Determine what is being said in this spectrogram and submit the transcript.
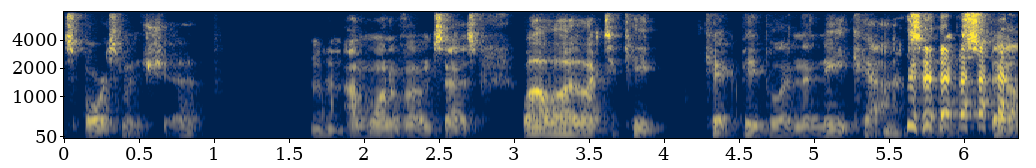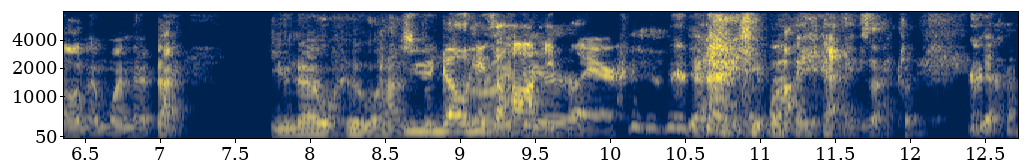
sportsmanship, Mhm. and one of them says, "Well, I like to keep kick people in the kneecaps and spit on them when they're down," you know who has you the know better he's a hockey idea. player. Yeah, well, yeah, exactly. Yeah,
